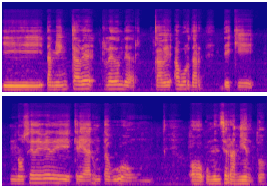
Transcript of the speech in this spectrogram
y también cabe redondear cabe abordar de que no se debe de crear un tabú o un o un encerramiento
